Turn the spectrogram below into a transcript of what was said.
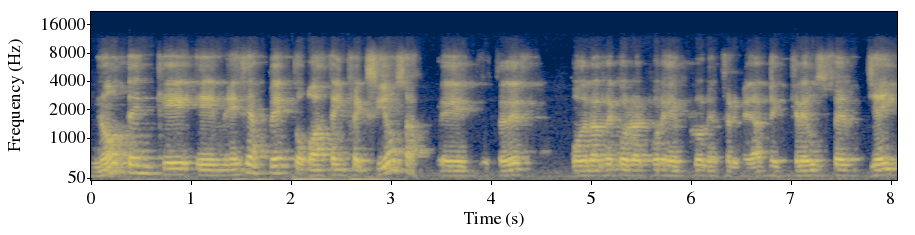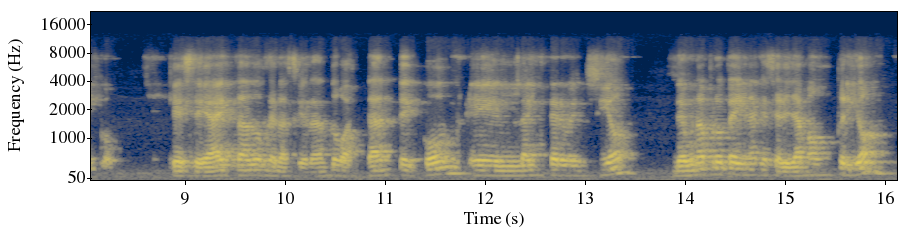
Noten que en ese aspecto, o hasta infecciosa, eh, ustedes podrán recordar, por ejemplo, la enfermedad de Creutzfeldt-Jacob, que se ha estado relacionando bastante con eh, la intervención de una proteína que se le llama un prión.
